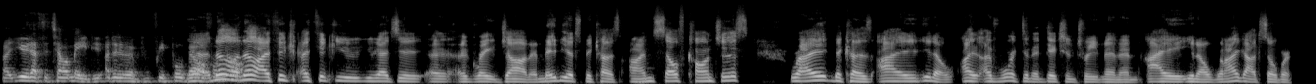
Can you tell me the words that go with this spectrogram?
But you'd have to tell me. I don't know if we pulled that yeah, off. No, no, I think I think you you guys did a, a great job, and maybe it's because I'm self conscious, right? Because I, you know, I, I've worked in addiction treatment, and I, you know, when I got sober,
